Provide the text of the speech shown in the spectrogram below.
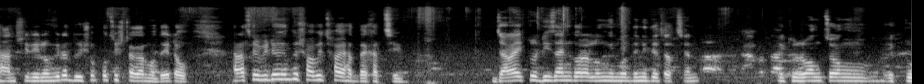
ধান, সিঁড়ি, লুঙ্গিটা দুইশো পঁচিশ টাকার মধ্যে এটাও। আর আজকের ভিডিও কিন্তু সবই ছয় হাত দেখাচ্ছি। যারা একটু ডিজাইন করা লুঙ্গির মধ্যে নিতে চাচ্ছেন, একটু রং চং একটু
